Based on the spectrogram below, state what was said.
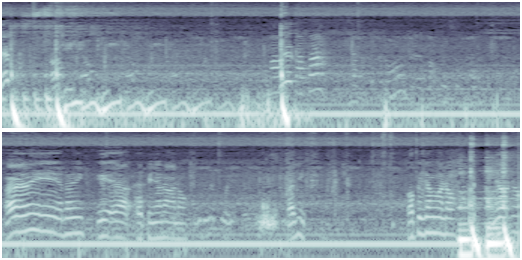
Yes. Oh. Ay, ano yung uh, open niya ng ano? Kaji. Open yung ano? Yun, yun.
